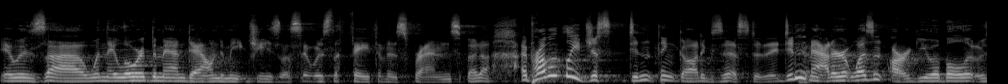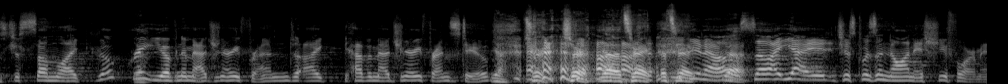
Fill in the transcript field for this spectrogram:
It was uh, when they lowered the man down to meet Jesus, it was the faith of his friends. But uh, I probably just didn't think God existed. It didn't yeah. matter, it wasn't arguable. It was just some like, oh, great, yeah. you have an imaginary friend. I have imaginary friends too. Yeah, sure, sure. Yeah, that's right. That's right. you know, yeah. so I, yeah, it just was a non issue for me.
